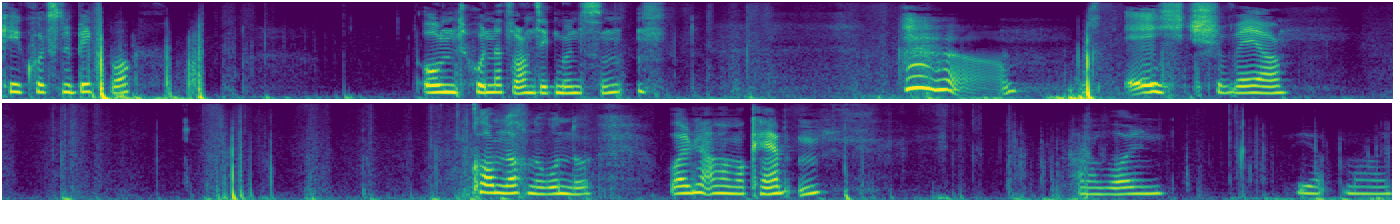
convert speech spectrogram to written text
Okay, kurz eine Big Box. Und 120 Münzen. Ist echt schwer. Komm, noch eine Runde. Wollen wir einfach mal campen? Aber wollen wir mal.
